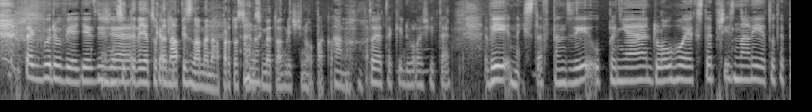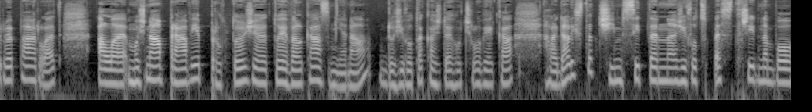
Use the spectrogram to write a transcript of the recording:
tak budu vědět, že... Musíte vědět, co ten nápis znamená, proto si ano. musíme to angličtinu opakovat. Ano, to je taky důležité. Vy nejste v penzi úplně dlouho, jak jste přiznali, je to teprve pár let, ale možná právě proto, že to je velká změna do života každého člověka. Hledali jste, čím si ten život zpestřit, nebo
